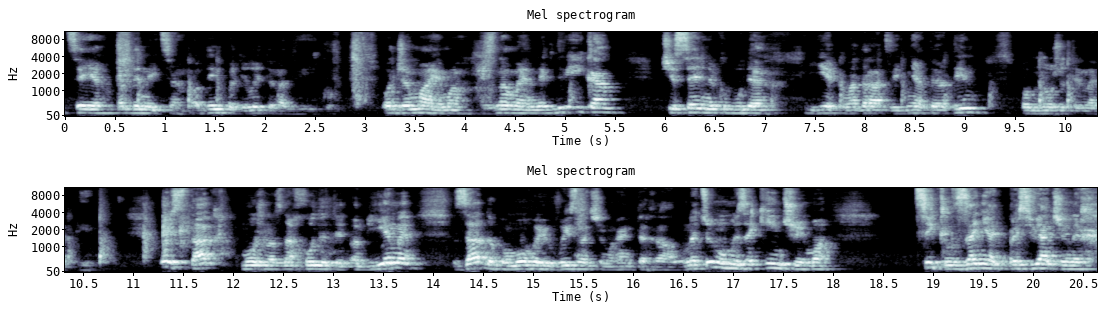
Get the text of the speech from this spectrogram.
це є одиниця. 1 поділити на двійку. Отже, маємо знаменник двійка. Чисельнику буде є квадрат відняти 1 помножити на пі. Ось так можна знаходити об'єми за допомогою визначеного інтегралу. На цьому ми закінчуємо цикл занять, присвячених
